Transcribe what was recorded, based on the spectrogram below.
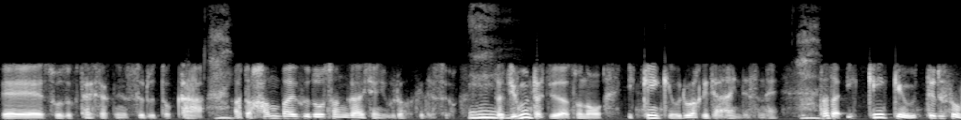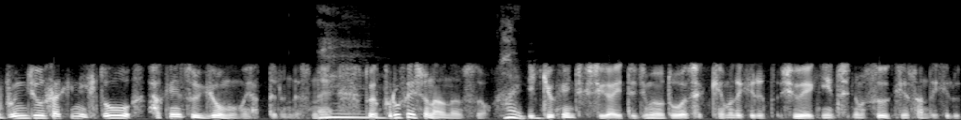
えー、相続対策にするとか、はい、あと販売不動産会社に売るわけですよ。えー、自分たちではその一軒一軒売るわけじゃないんですね。はい、ただ、一軒一軒売ってるその分譲先に人を派遣する業務もやってるんですね。えー、プロフェッショナルなんですよ。はい、一級建築士がいて、地元設計もできる、収益についてもすぐ計算できる、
